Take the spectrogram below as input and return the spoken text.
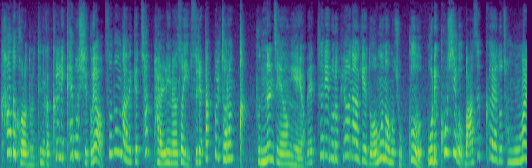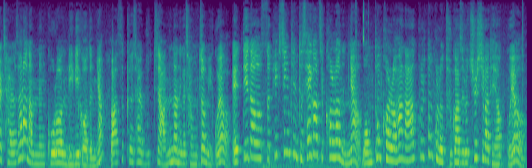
카드 걸어 놓을 테니까 클릭해보시고요. 수분감 있게 착 발리면서 입술에 딱풀처럼 팍 붙는 제형이에요. matte lip으로 표현하기에 너무너무 좋고 우리 코시국 마스크에도 정말 잘 살아남는 그런 lip이거든요. 마스크에 잘 묻지 않는다는 게 장점이고요. 에뛰드하우스 Fixing Tint 세 가지 컬러는요. warm tone 컬러 하나, cool tone 컬러 두 가지로 출시가 되었고요.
